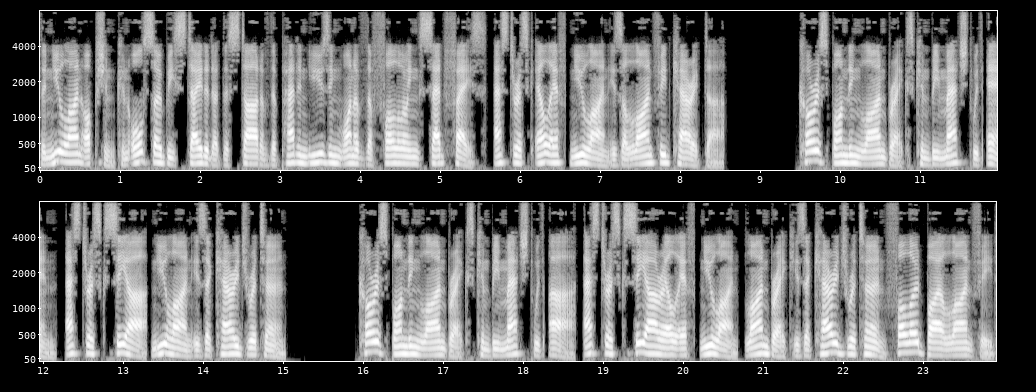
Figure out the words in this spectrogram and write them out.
the new line option can also be stated at the start of the pattern using one of the following sad face, LF new line is a linefeed character. Corresponding line breaks can be matched with n, CR new line is a carriage return. Corresponding line breaks can be matched with R, CRLF new line, line break is a carriage return followed by a line feed.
